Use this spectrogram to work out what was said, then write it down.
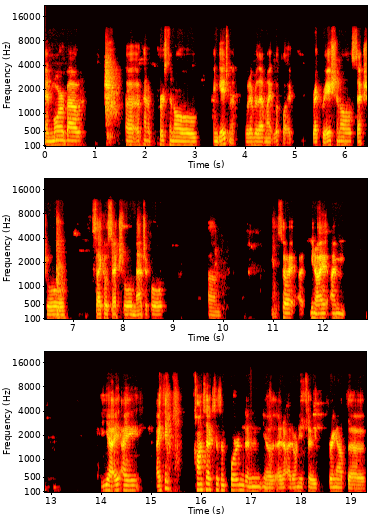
and more about a kind of personal engagement, whatever that might look like, recreational, sexual, psychosexual, magical. Um, so I, I, you know, I, I'm, yeah, I, I, I think context is important, and you know, I don't, I don't need to bring out the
